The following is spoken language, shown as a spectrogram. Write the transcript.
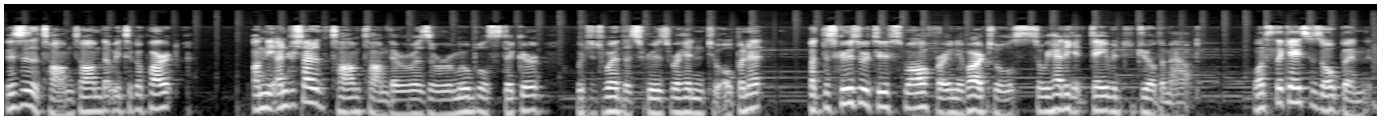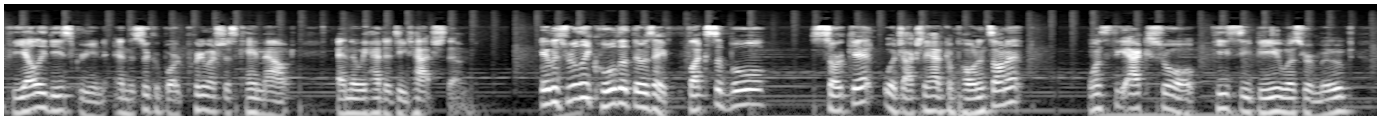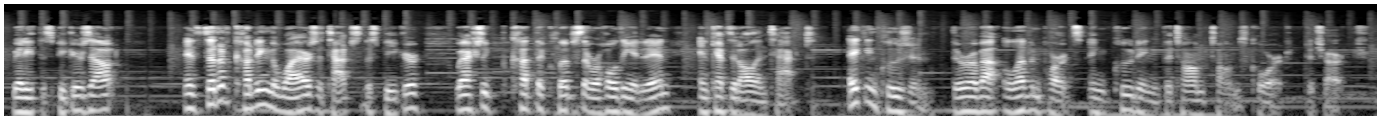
This is a TomTom that we took apart. On the underside of the TomTom there was a removable sticker which is where the screws were hidden to open it. But the screws were too small for any of our tools so we had to get David to drill them out. Once the case was open, the LED screen and the circuit board pretty much just came out and then we had to detach them. It was really cool that there was a flexible circuit which actually had components on it. Once the actual PCB was removed, we had to get the speakers out. Instead of cutting the wires attached to the speaker, we actually cut the clips that were holding it in and kept it all intact. In conclusion, there were about 11 parts including the TomTom's cord to charge.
